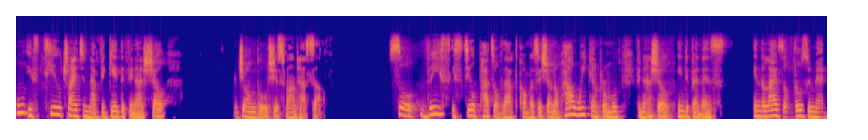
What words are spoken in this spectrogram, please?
who is still trying to navigate the financial jungle she's found herself. So this is still part of that conversation of how we can promote financial independence in the lives of those women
